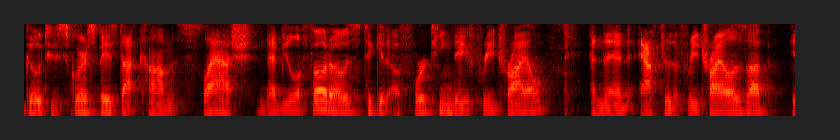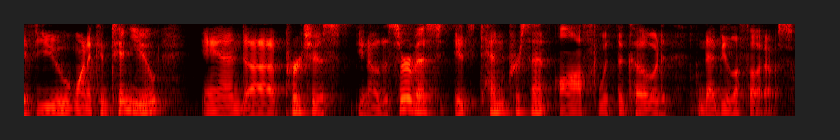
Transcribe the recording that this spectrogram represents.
Go to squarespace.com slash nebula photos to get a 14 day free trial. And then after the free trial is up, if you want to continue and uh, purchase you know the service, it's 10% off with the code Nebula Photos.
